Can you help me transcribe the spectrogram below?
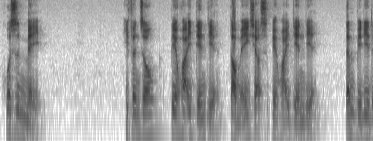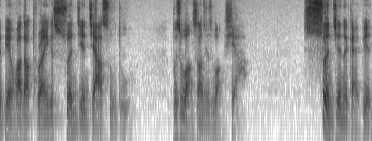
或是每一分钟变化一点点，到每一小时变化一点点，等比例的变化到突然一个瞬间加速度。不是往上就是往下，瞬间的改变，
